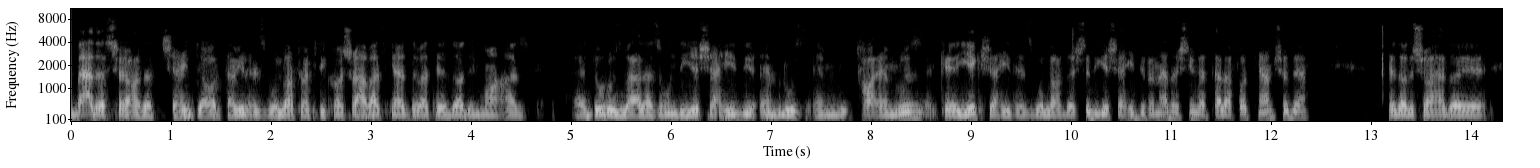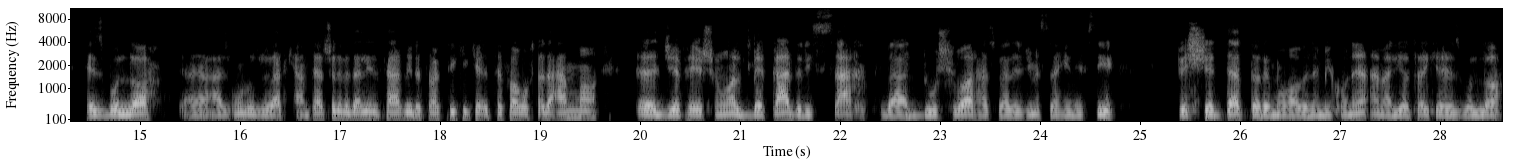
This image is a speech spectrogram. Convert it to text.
بعد از شهادت شهید جواد طویل حزب الله تاکتیکاش رو عوض کرده و تعداد ما از دو روز بعد از اون دیگه شهید امروز, تا امروز که یک شهید حزب الله داشته دیگه شهیدی رو نداشتیم و تلفات کم شده. تعداد شهدای حزب الله از اون روز بعد کمتر شده به دلیل تغییر تاکتیکی که اتفاق افتاده. اما جبهه شمال به قدری سخت و دشوار هست و رژیم صهیونیستی به شدت داره مقابله می‌کنه. عملیات هایی که حزب الله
